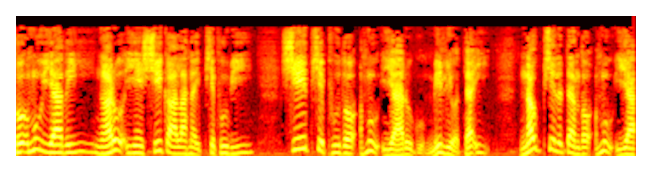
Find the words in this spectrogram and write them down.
ထိုအမှုအရာသည်ငါတို့အရင်ရှေးကာလ၌ဖြစ်ဖူးပြီးရှေးဖြစ်ဖူးသောအမှုအရာတို့ကိုမေ့လျော့တတ်၏နောက်ဖြစ်လက်တန့်သောအမှုအရာ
